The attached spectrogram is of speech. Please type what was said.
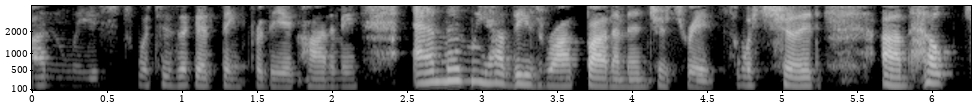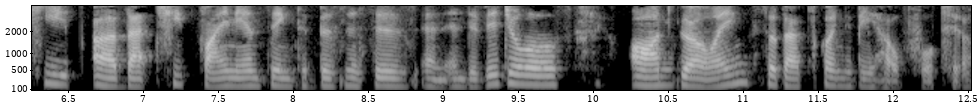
unleashed, which is a good thing for the economy. And then we have these rock bottom interest rates, which should um, help keep uh, that cheap financing to businesses and individuals ongoing. So that's going to be helpful too.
